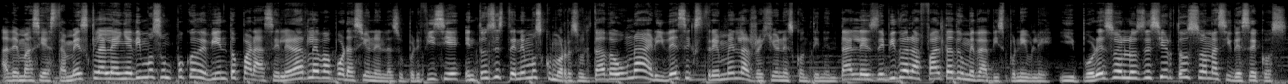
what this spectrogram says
Además, si a esta mezcla le añadimos un poco de viento para acelerar la evaporación en la superficie, entonces tenemos como resultado una aridez extrema en las regiones continentales debido a la falta de humedad disponible, y por eso los desiertos son así de secos.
